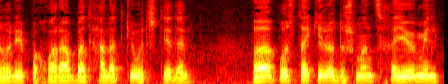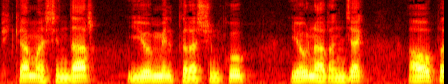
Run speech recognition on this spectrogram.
نور یې په خورا بد حالت کې وتښتېدل. په پوسته کې له دښمن څخه یو میل پیکا ماشیندار یو میل کلاشینکوف، یو نارنجک او په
